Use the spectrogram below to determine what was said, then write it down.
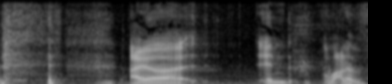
I uh, and a lot of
